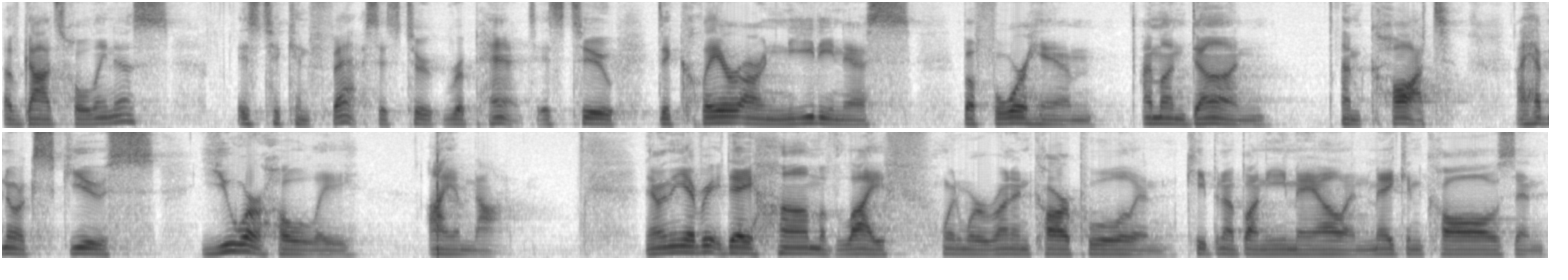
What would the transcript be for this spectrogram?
of God's holiness is to confess, it's to repent, it's to declare our neediness before Him. I'm undone. I'm caught. I have no excuse. You are holy. I am not. Now, in the everyday hum of life, when we're running carpool and keeping up on email and making calls and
